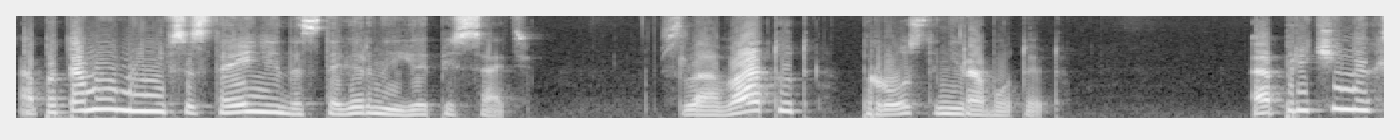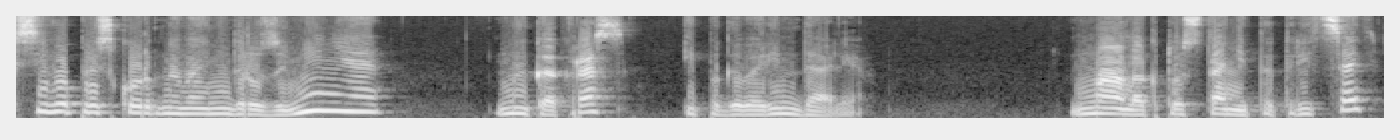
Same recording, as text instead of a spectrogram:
А потому мы не в состоянии достоверно ее описать. Слова тут просто не работают. О причинах всего прискорбного недоразумения мы как раз и поговорим далее. Мало кто станет отрицать,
